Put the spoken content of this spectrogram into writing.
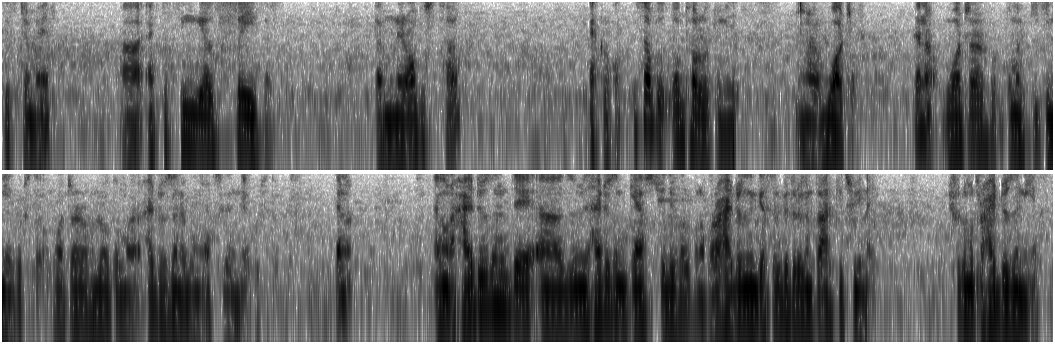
সিস্টেমের একটা সিঙ্গেল ফেজ আছে। তার মানে অবস্থা একরকম। ধরো তুমি ওয়াটার তাই না? ওয়াটার তোমার কি কি নিয়ে গঠিত? ওয়াটার হলো তোমার হাইড্রোজেন এবং অক্সিজেন নিয়ে গঠিত, তাই না? এখন হাইড্রোজেন যে হাইড্রোজেন গ্যাস যদি কল্পনা করো হাইড্রোজেন গ্যাসের ভিতরে কিন্তু আর কিছুই নাই। শুধুমাত্র হাইড্রোজেনই আছে।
